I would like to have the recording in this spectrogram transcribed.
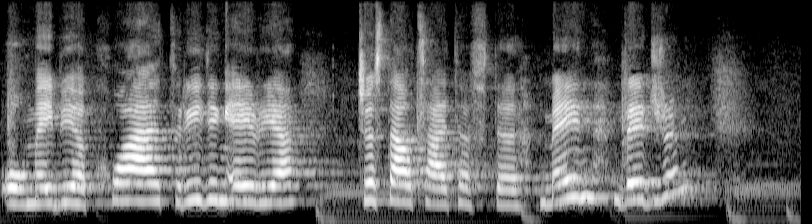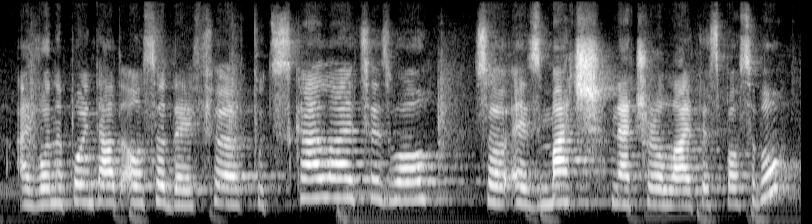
or maybe a quiet reading area just outside of the main bedroom. I want to point out also they've uh, put skylights as well, so as much natural light as possible.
